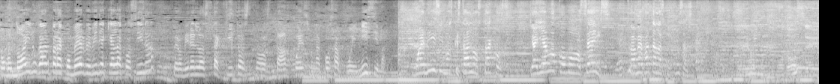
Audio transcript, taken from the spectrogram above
Como no hay lugar para comer, me vine aquí a la cocina, pero miren los taquitos, no están pues una cosa buenísima. Buenísimos que están los tacos. Ya llevo como seis, y todavía me faltan las pupusas. Como 12.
